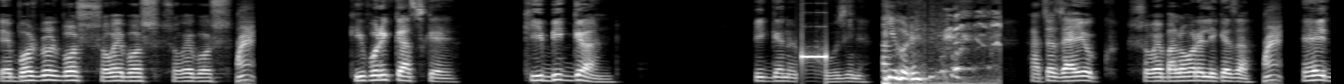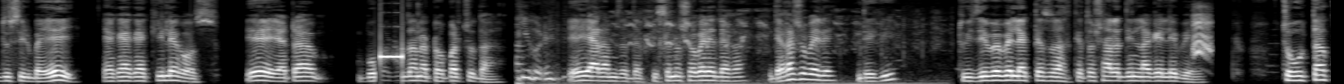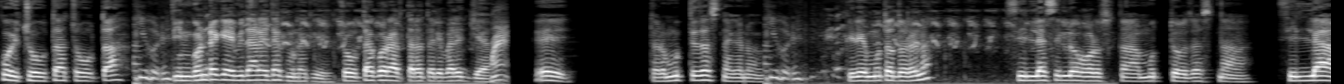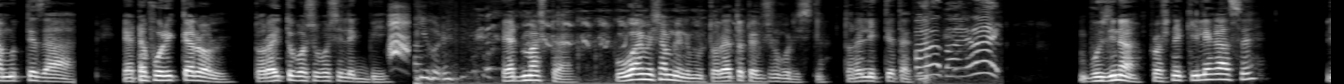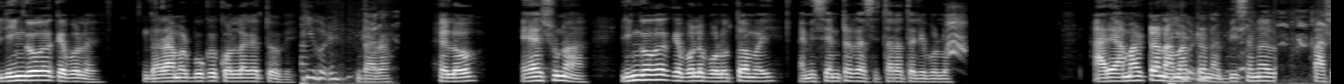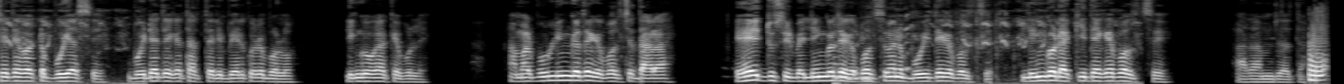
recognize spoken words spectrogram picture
এ বস বস বস সবাই বস সবাই বস। কি পরীক্ষা আজকে? কি বিজ্ঞান? বিজ্ঞানের বুঝি না। আচ্ছা যাই হোক সবাই ভালো করে লিখে যা। এই দুসির ভাই এই একা একা কি লেখস? এই এটা বোকা না টপার চোদা? এই আরামজাদা পিছনে সবাই রে দেখা। দেখা সবাই রে দেখি। তুই যেভাবে লেখতেছ আজকে তো সারাদিন লাগাই লেবে চৌতা কই চৌতা চৌতা? তিন ঘণ্টা কি আমি দাঁড়াই থাকব নাকি? চৌতা কর আর তাড়াতাড়ি বাড়ি যা। এই তোরা মুততে যাস না কেন? কিরে মুতা ধরে না? সিল্লা সিল্লো হরস না মুততেও যাস না। সিল্লা মুততে যা। এটা পরীক্ষার হল তোরাই তো বসে বসে লিখবি। হেডমাস্টার ও আমি সামনে নিবো। তোরা এত টেনশন করিস না। তোরা লিখতে থাক বুঝি না প্রশ্নে কি লেখা আছে? লিঙ্গ কাকে বলে? দাঁড়া আমার বুকে কল লাগাতে হবে। দাঁড়া। হ্যালো হ্যাঁ শোনা লিঙ্গ কাকে বলে বলো তো আমায়? আমি সেন্টারে আছি তাড়াতাড়ি বলো। আরে আমারটা না আমারটা না বিছানার পাশে দেখো একটা বই আছে। বইটা দেখে তাড়াতাড়ি বের করে বলো লিঙ্গ কাকে বলে? আমার বউ লিঙ্গ দেখে বলছে দাঁড়া। এই দুসির ভাই লিঙ্গ দেখে বলছে মানে বই দেখে বলছে। লিঙ্গটা কি দেখে বলছে? আরামজাদা।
